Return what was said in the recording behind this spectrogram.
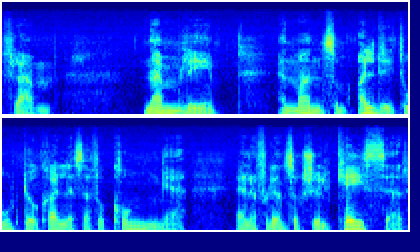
frem, nemlig en mann som aldri torde å kalle seg for konge, eller for den saks skyld keiser.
